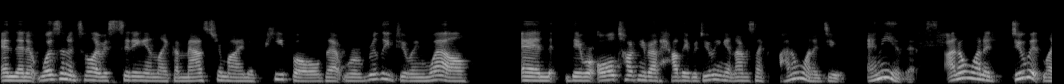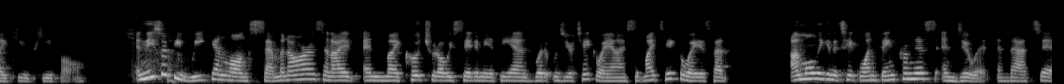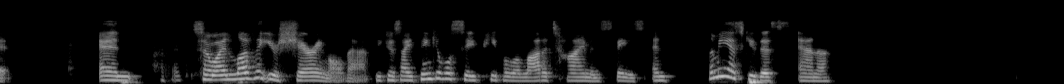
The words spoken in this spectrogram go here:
And then it wasn't until I was sitting in like a mastermind of people that were really doing well. And they were all talking about how they were doing it. And I was like, I don't want to do any of this. I don't want to do it like you people. And these would be weekend long seminars. And I, and my coach would always say to me at the end, what was your takeaway? And I said, my takeaway is that I'm only going to take one thing from this and do it. And that's it. And Perfect. so I love that you're sharing all that because I think it will save people a lot of time and space. And let me ask you this, Anna.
